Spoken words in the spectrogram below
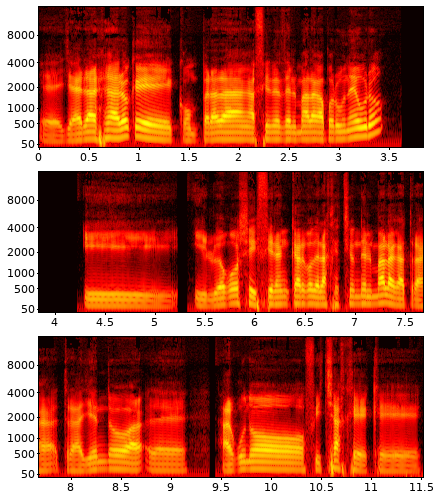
Eh, ya era raro que compraran acciones del Málaga por un euro y, luego se hicieran cargo de la gestión del Málaga tra- trayendo eh, algunos fichajes que,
